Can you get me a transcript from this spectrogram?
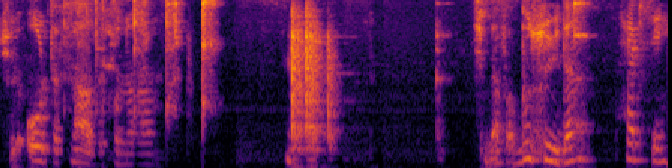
Şöyle ortasına aldık bunu. Şimdi bu suyu da Hepsi.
